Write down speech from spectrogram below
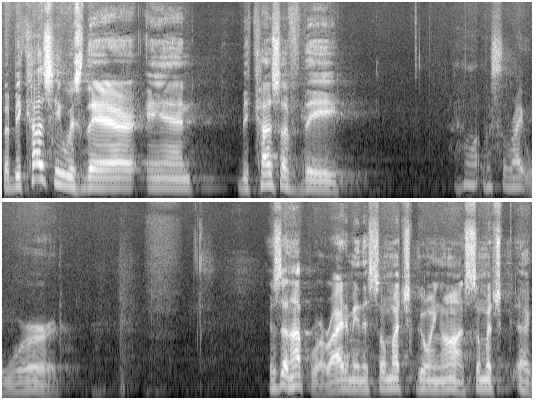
But because he was there and because of the, what's the right word? There's an uproar, right? I mean, there's so much going on, so much uh,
